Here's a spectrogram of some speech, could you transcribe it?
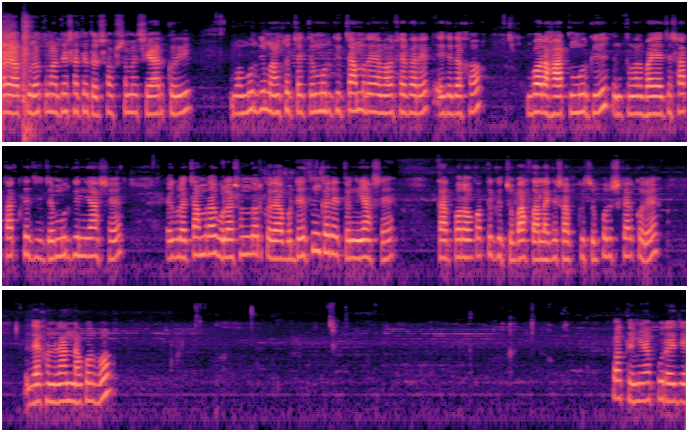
আর আপুরা তোমাদের সাথে তো সবসময় শেয়ার করি। মুরগি মাংস চাইতে মুরগির চামড়াই আমার ফেভারেট এই যে দেখো বড় হাট মুরগি, তোমার বাইরে যে সাত, আট কেজি যে মুরগি নিয়ে আসে, এগুলো চামড়াগুলো সুন্দর করে আবার ড্রেসিং করে তো নিয়ে আসে। তারপরেও কত কিছু বাসা লাগে সব কিছু পরিষ্কার করে এখন রান্না করব। প্রথমে পুরো যে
